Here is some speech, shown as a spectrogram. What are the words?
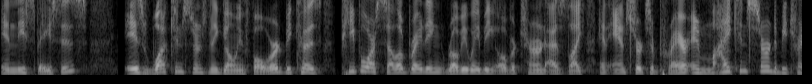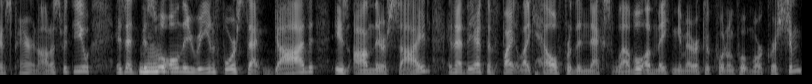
in these spaces is what concerns me going forward because people are celebrating Roe v. Wade being overturned as like an answer to prayer. And my concern, to be transparent and honest with you, is that this mm-hmm. will only reinforce that God is on their side and that they have to fight like hell for the next level of making America quote unquote more Christian.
